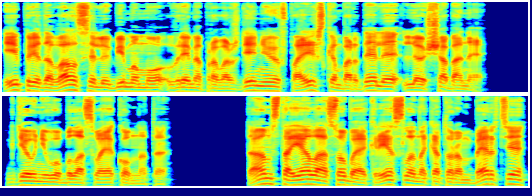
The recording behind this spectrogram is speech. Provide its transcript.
и предавался любимому времяпровождению в парижском борделе «Ле Шабане», где у него была своя комната. Там стояло особое кресло, на котором Берти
